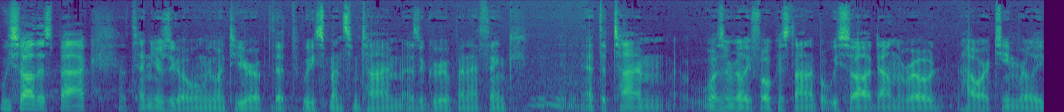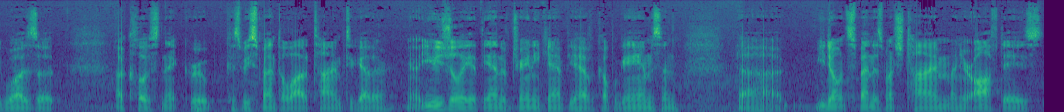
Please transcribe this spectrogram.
We saw this back uh, 10 years ago when we went to Europe that we spent some time as a group, and I think at the time wasn't really focused on it, but we saw down the road how our team really was a, a close knit group because we spent a lot of time together. You know, usually at the end of training camp, you have a couple games and uh, you don't spend as much time on your off days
